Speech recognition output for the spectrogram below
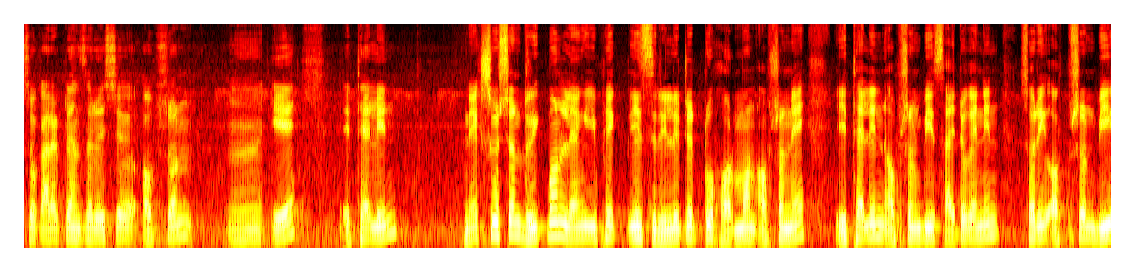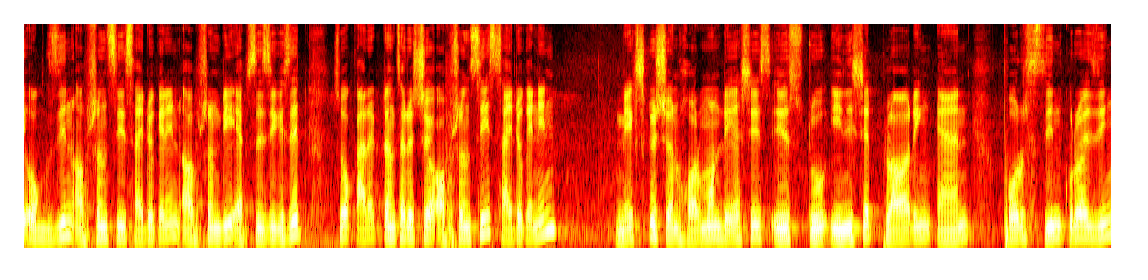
so' correct answer হৈছে option A ethylene next question Richmond Lang effect is related to hormone option A ethylene option B cytokinin sorry option B auxin option C cytokinin option D abscisic acid so' correct answer হৈছে option C cytokinin next question, hormone diastasis is to initiate flowering and for synchronizing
